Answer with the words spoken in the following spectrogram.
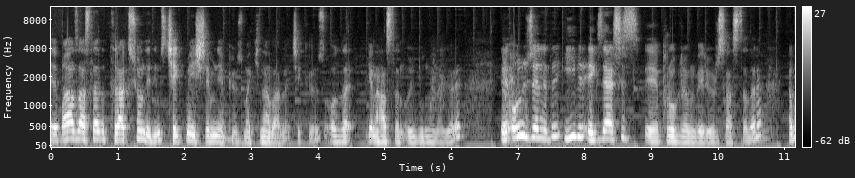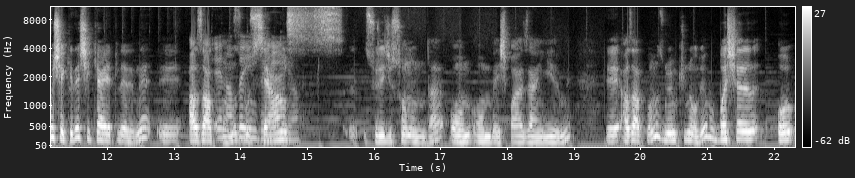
e, bazı hastalarda traksiyon dediğimiz çekme işlemini yapıyoruz. Makinalarla çekiyoruz. O da gene hastanın uygunluğuna göre. E, onun üzerine de iyi bir egzersiz e, programı veriyoruz hastalara. Ya bu şekilde şikayetlerini e, azaltmamız, aza bu seans e, süreci sonunda 10, 15 bazen 20 e, azaltmamız mümkün oluyor. Bu başarı o,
